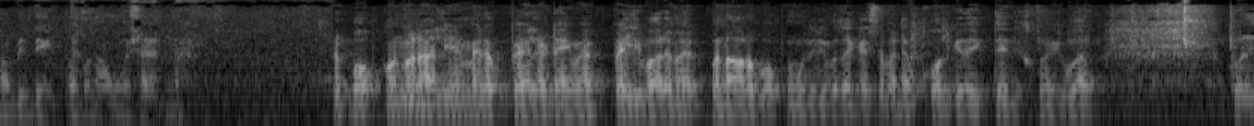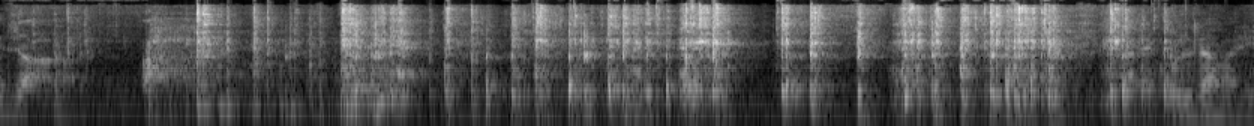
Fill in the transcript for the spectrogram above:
अभी देखता हूँ बनाऊँगा शायद मैं। मैंने पॉपकॉर्न बना लिया, मेरा पहला टाइम है। पहली बार मैं बना रहा हूँ पॉपकॉर्न मुझे नहीं पता कैसे बने खोल के देखते हैं इसको एक बार। खुल जा अरे खुल जा भाई।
